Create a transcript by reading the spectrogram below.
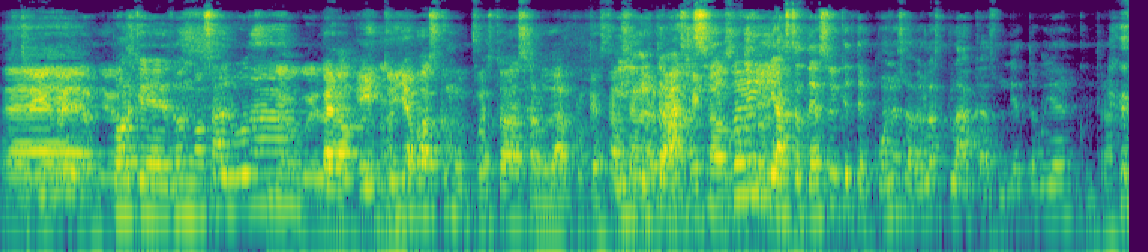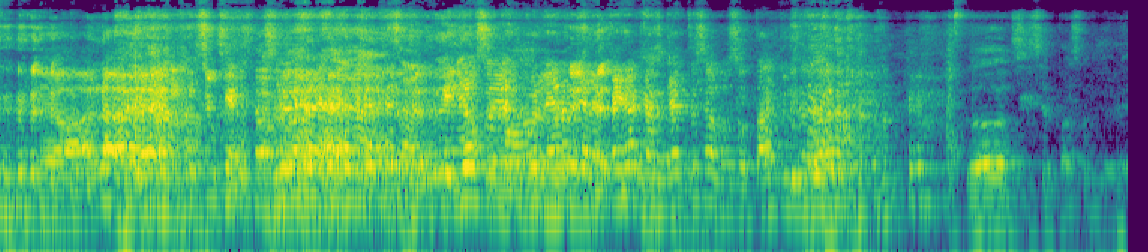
Eh, güey, Porque no, no saludan. No, güey. pero, y tú ya vas como impuesto a saludar porque estás Y, y en el te vas rancho y güey, y hasta de eso y que te pones a ver las placas. Un día te voy a encontrar. Hola, y yo soy el culero que le pega casquetes a los otakus. No, sí se pasan de ver.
